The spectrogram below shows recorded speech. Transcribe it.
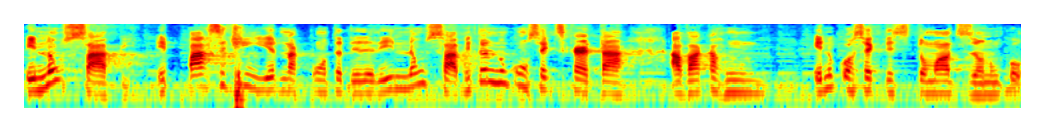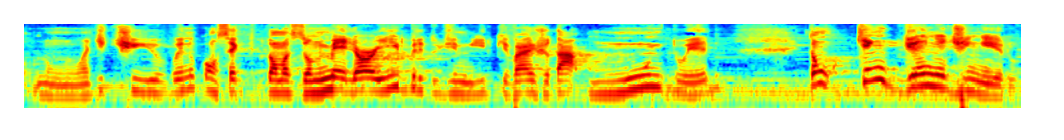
Ele não sabe. Ele passa dinheiro na conta dele ali e não sabe. Então ele não consegue descartar a vaca ruim. Ele não consegue tomar uma decisão num, num aditivo. Ele não consegue tomar uma decisão no melhor híbrido de milho, que vai ajudar muito ele. Então, quem ganha dinheiro?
